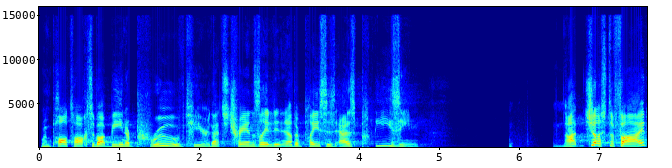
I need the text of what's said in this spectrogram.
When Paul talks about being approved here, that's translated in other places as pleasing. Not justified,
